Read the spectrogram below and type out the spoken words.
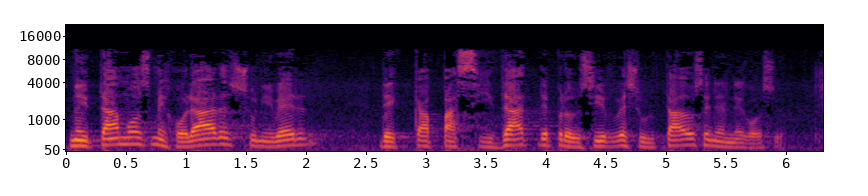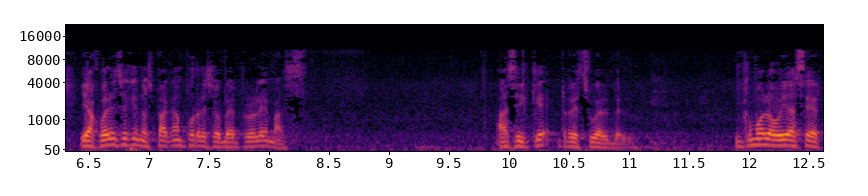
Necesitamos mejorar su nivel de capacidad de producir resultados en el negocio. Y acuérdense que nos pagan por resolver problemas. Así que resuélvelo. ¿Y cómo lo voy a hacer?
